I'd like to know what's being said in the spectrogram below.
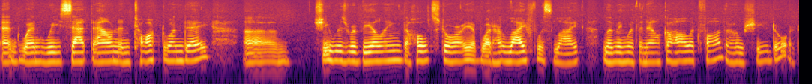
And when we sat down and talked one day, um, she was revealing the whole story of what her life was like living with an alcoholic father whom she adored.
